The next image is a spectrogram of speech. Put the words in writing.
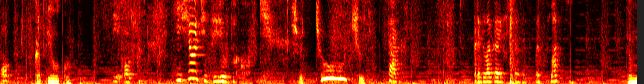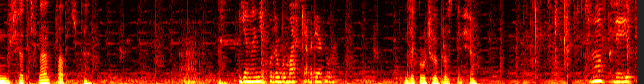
В копилку. и оп. Еще четыре упаковки. Еще чуть-чуть. Так, предлагаю сейчас запаковать сладкий. Ты все-таки надо сладкий-то. Я на них уже бумажки обрезала. Закручивай просто и все. Ну, отклеится.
